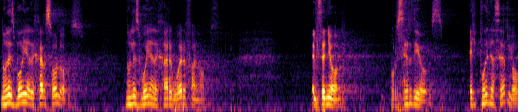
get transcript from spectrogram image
No les voy a dejar solos, no les voy a dejar huérfanos. El Señor, por ser Dios, Él puede hacerlo,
